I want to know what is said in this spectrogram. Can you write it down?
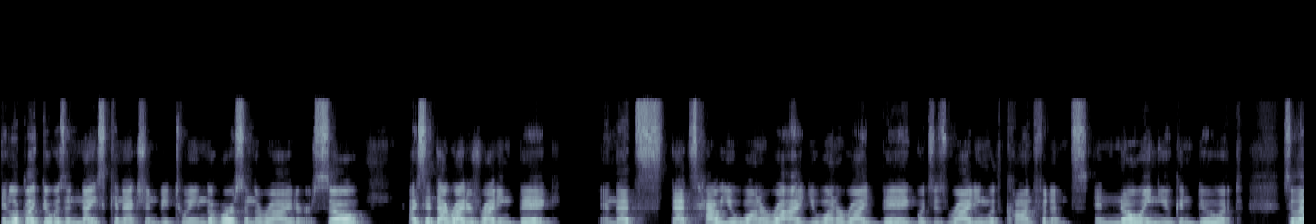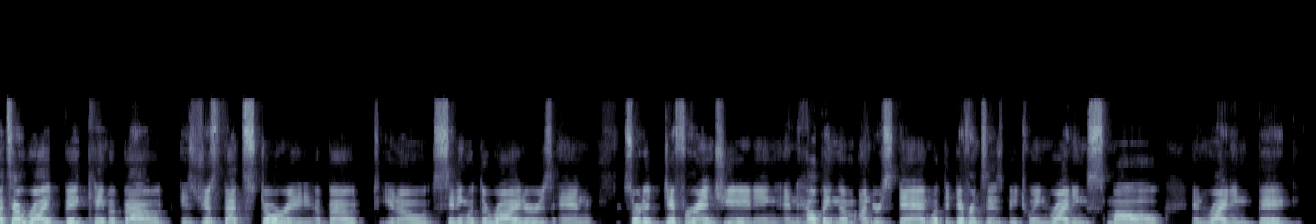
It looked like there was a nice connection between the horse and the rider. So I said that rider's riding big. And that's that's how you want to ride. You want to ride big which is riding with confidence and knowing you can do it. So that's how ride big came about is just that story about you know sitting with the riders and sort of differentiating and helping them understand what the difference is between riding small and riding big.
